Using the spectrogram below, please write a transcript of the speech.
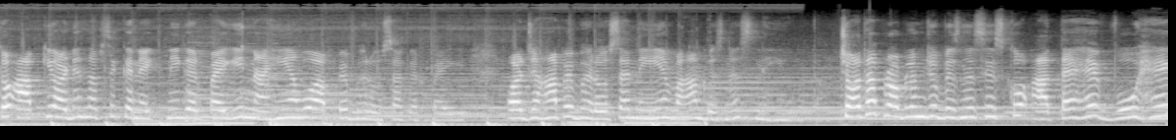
तो आपकी ऑडियंस आपसे कनेक्ट नहीं कर पाएगी, ना ही वो आप पे भरोसा कर पाएगी। और जहाँ पे भरोसा नहीं है, वहाँ बिज़नेस नहीं होता चौथा प्रॉब्लम जो बिजनेसेस को आता है, वो है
